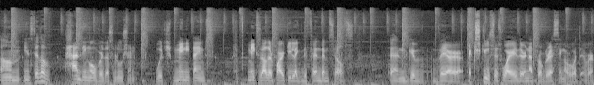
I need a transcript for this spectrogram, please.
Um, instead of handing over the solution, which many times makes the other party like defend themselves and give their excuses why they're not progressing or whatever.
